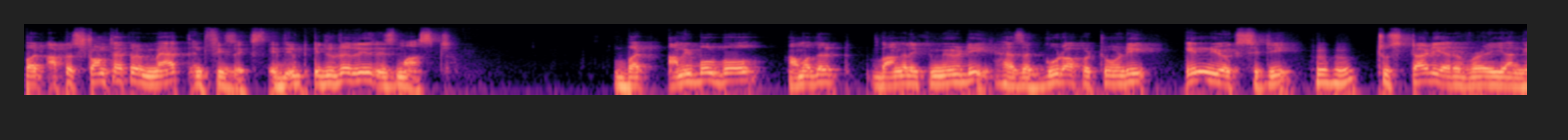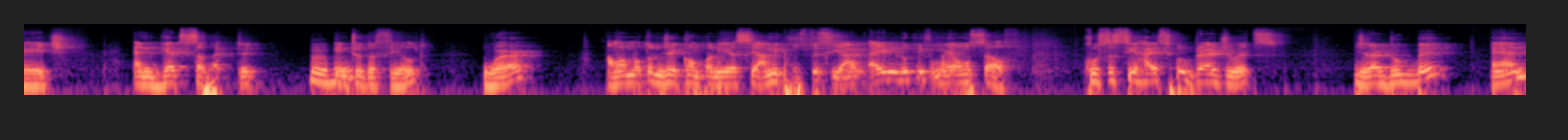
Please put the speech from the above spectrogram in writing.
but after strong type of math and physics, it, it, it really is must. But আমি বলবো আমাদের Bengali community has a good opportunity in New York City to study at a very young age and get selected into the field where আমার মতন যে কোম্পানি আছে আমি খুঁজতেছি I am looking for my own self খুঁজতেছি হাই স্কুল গ্রাজুয়েটস যারা ঢুকবে and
